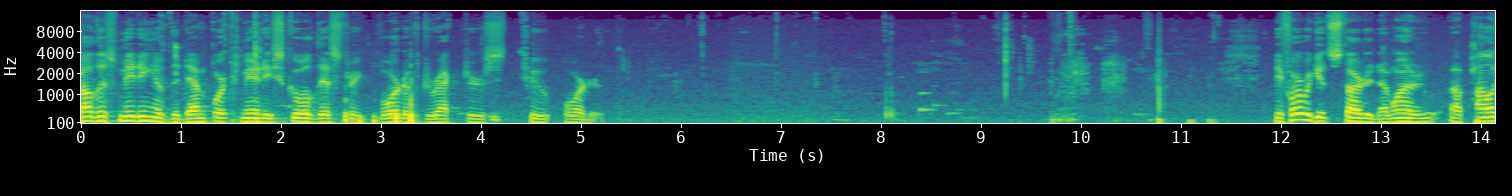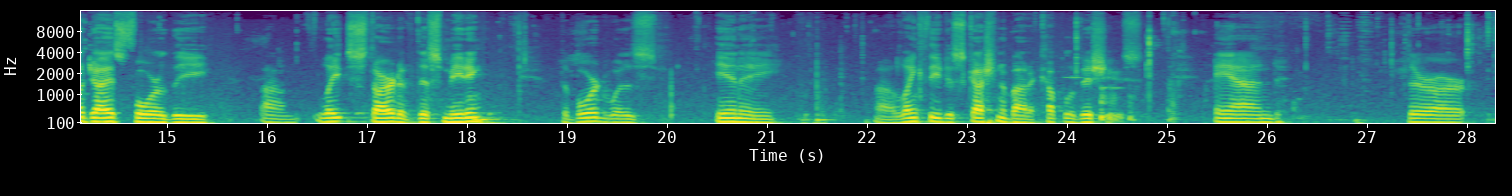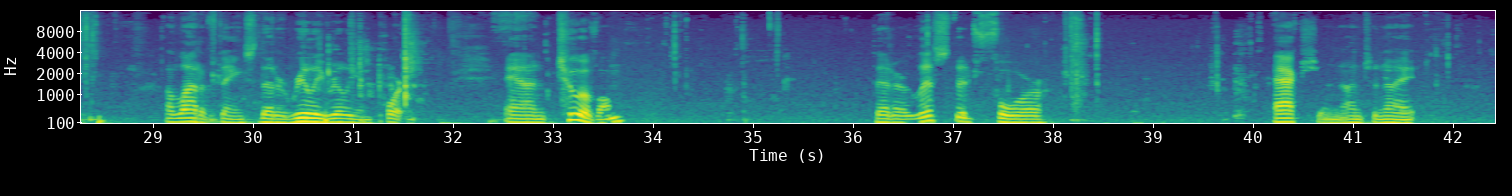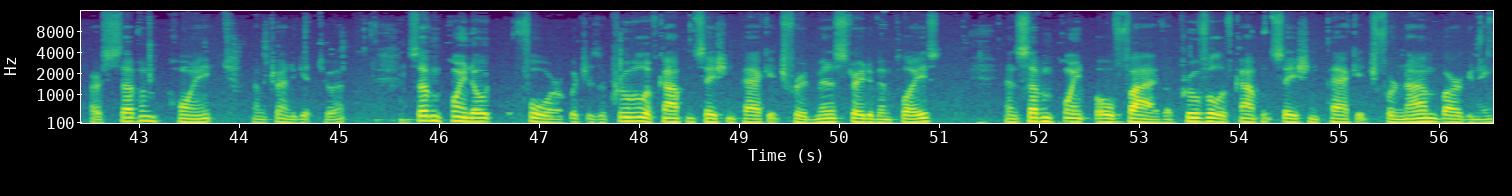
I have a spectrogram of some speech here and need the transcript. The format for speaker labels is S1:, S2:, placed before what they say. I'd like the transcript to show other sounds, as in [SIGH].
S1: call this meeting of the Davenport Community School District Board of Directors to order. Before we get started, I want to apologize for the um, late start of this meeting. The board was in a uh, lengthy discussion about a couple of issues. And there are a lot of things that are really, really important. And two of them that are listed for action on tonight are seven point, I'm trying to get to it, seven point oh four, which is approval of compensation package for administrative employees, and seven point oh five, approval of compensation package for non-bargaining,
